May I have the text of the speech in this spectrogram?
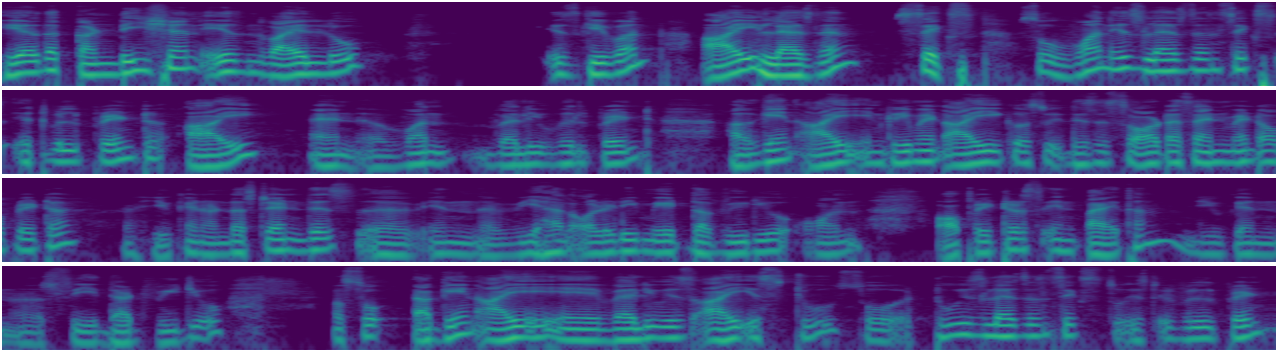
here the condition is while loop is given i less than 6 so 1 is less than 6 it will print i and uh, one value will print again i increment i equals to this is sort assignment operator. You can understand this uh, in uh, we have already made the video on operators in python. You can uh, see that video. So again i uh, value is i is 2 so 2 is less than 6 so it will print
